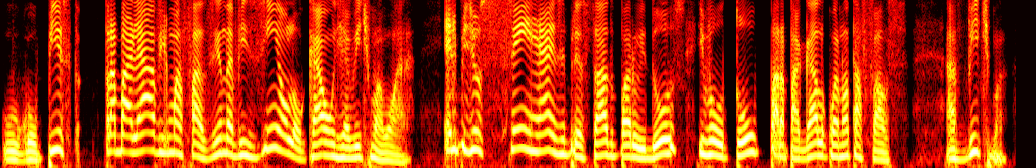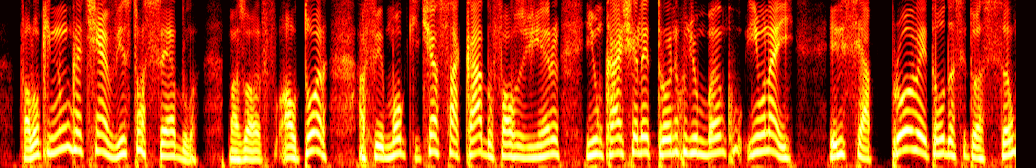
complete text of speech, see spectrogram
o golpista, trabalhava em uma fazenda vizinha ao local onde a vítima mora. Ele pediu 100 reais emprestado para o idoso e voltou para pagá-lo com a nota falsa. A vítima falou que nunca tinha visto a cédula, mas o autor afirmou que tinha sacado o falso dinheiro em um caixa eletrônico de um banco em Unai. Ele se aproveitou da situação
